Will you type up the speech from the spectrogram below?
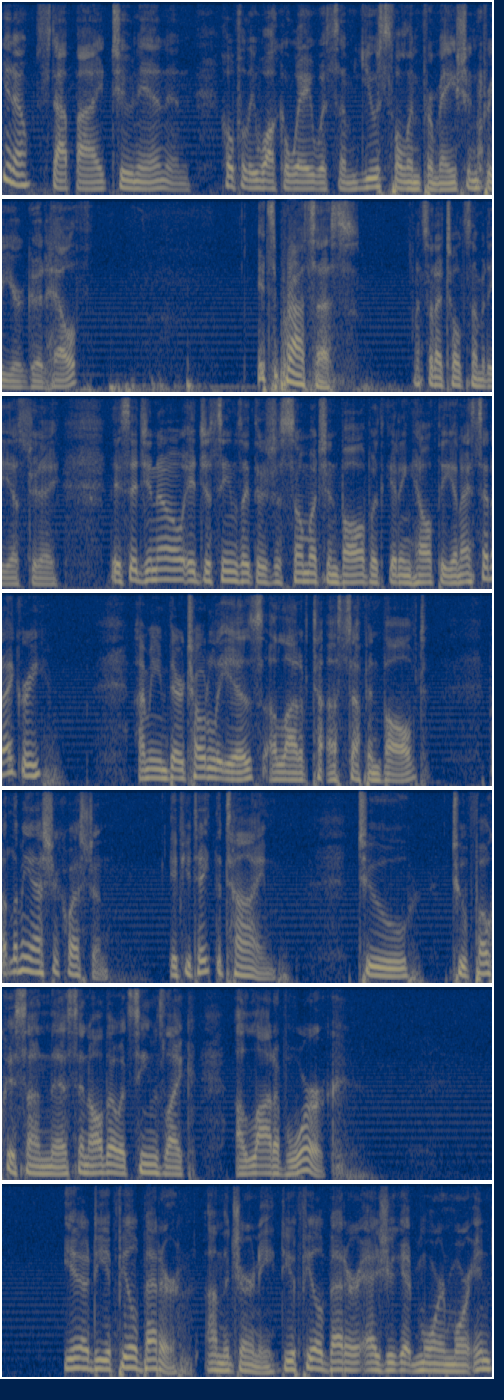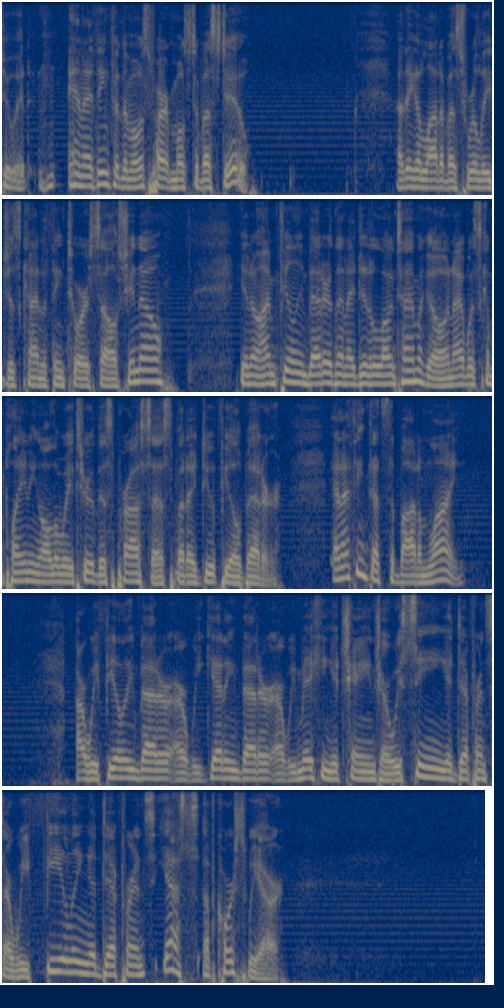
you know, stop by, tune in, and hopefully walk away with some useful information for your good health. It's a process. That's what I told somebody yesterday. They said, you know, it just seems like there's just so much involved with getting healthy. And I said, I agree. I mean, there totally is a lot of t- uh, stuff involved. But let me ask you a question. If you take the time to to focus on this, and although it seems like a lot of work, you know, do you feel better on the journey? Do you feel better as you get more and more into it? And I think for the most part, most of us do. I think a lot of us really just kind of think to ourselves, you know, you know, I'm feeling better than I did a long time ago, and I was complaining all the way through this process, but I do feel better. And I think that's the bottom line. Are we feeling better? Are we getting better? Are we making a change? Are we seeing a difference? Are we feeling a difference? Yes, of course we are.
